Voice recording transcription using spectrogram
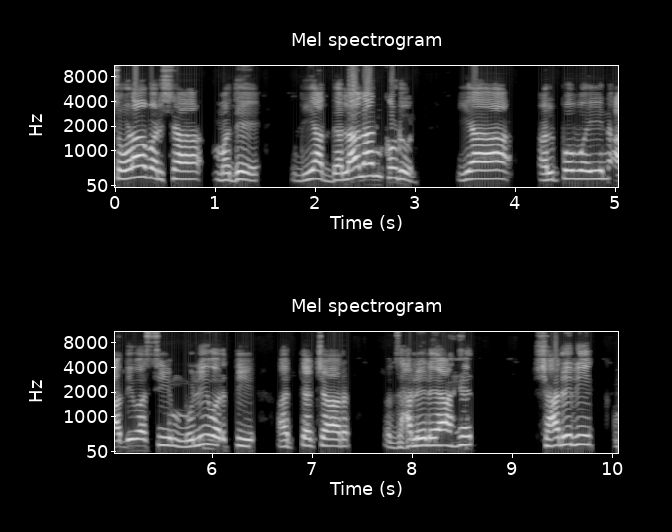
सोळा वर्षामध्ये या दलालांकडून या अल्पवयीन आदिवासी मुलीवरती अत्याचार झालेले आहेत. शारीरिक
